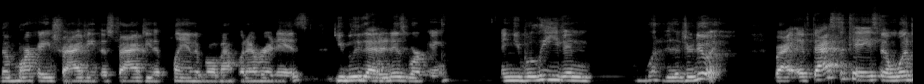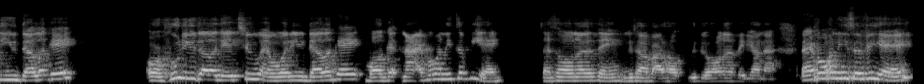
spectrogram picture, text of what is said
The marketing strategy, the strategy, the plan, the roadmap, whatever it is, you believe that it is working. And you believe in what it is that you're doing, right? If that's the case, then what do you delegate? Or who do you delegate to and what do you delegate? Well, get, not everyone needs a VA. That's a whole other thing. We talk about, we do a whole other video on that. Not everyone needs a VA,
